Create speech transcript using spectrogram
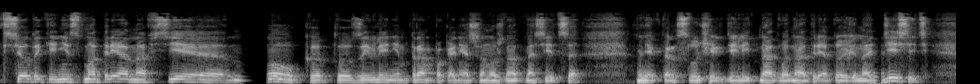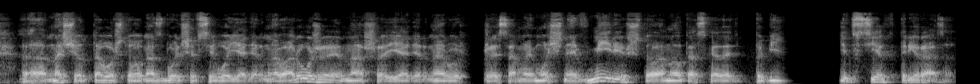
все-таки, несмотря на все, ну, к заявлениям Трампа, конечно, нужно относиться в некоторых случаях делить на 2, на 3, а то и на 10, э, насчет того, что у нас больше всего ядерного оружия, наше ядерное оружие самое мощное в мире, что оно, так сказать, победит всех три раза.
